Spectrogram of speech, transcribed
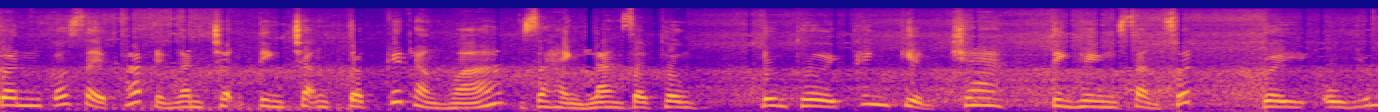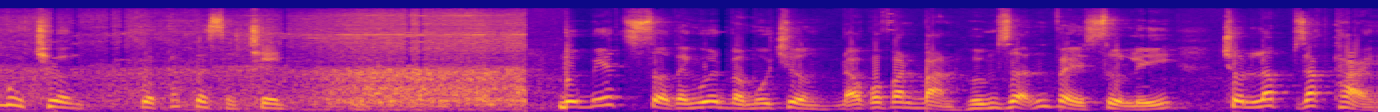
cần có giải pháp để ngăn chặn tình trạng tập kết hàng hóa ra hành lang giao thông, đồng thời thanh kiểm tra tình hình sản xuất gây ô nhiễm môi trường của các cơ sở trên. Được biết, Sở Tài nguyên và Môi trường đã có văn bản hướng dẫn về xử lý chôn lấp rác thải,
